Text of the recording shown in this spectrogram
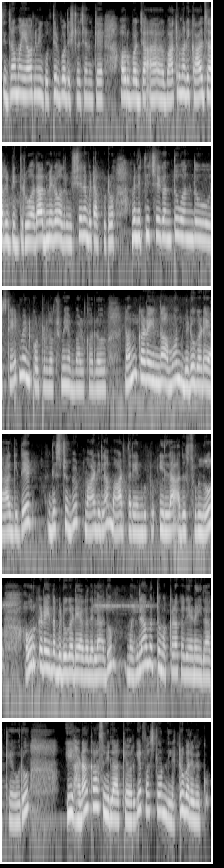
ಸಿದ್ದರಾಮಯ್ಯ ಅವ್ರು ನಿಮಗೆ ಗೊತ್ತಿರ್ಬೋದು ಎಷ್ಟೋ ಜನಕ್ಕೆ. ಅವರು ಬ ಜಾ ಬಾತ್ರೂಮಲ್ಲಿ ಕಾಲು ಬಿದ್ದರು ಅದಾದಮೇಲೂ ಅದ್ರ ವಿಷಯನೇ ಬಿಟ್ಟಾಕ್ಬಿಟ್ರು. ಆಮೇಲೆ ಇತ್ತೀಚೆಗಂತೂ ಒಂದು ಸ್ಟೇಟ್ಮೆಂಟ್ ಕೊಟ್ಟರು ಲಕ್ಷ್ಮೀ ಹೆಬ್ಬಾಳ್ಕರ್ ಅವರು ನಮ್ಮ ಕಡೆಯಿಂದ ಅಮೌಂಟ್ ಬಿಡುಗಡೆ ಆಗಿದೆ ಡಿಸ್ಟ್ರಿಬ್ಯೂಟ್ ಮಾಡಿಲ್ಲ, ಮಾಡ್ತಾರೆ ಅಂದ್ಬಿಟ್ಟು. ಇಲ್ಲ, ಅದು ಸುಳ್ಳು. ಅವ್ರ ಕಡೆಯಿಂದ ಬಿಡುಗಡೆ ಆಗೋದಲ್ಲ ಅದು ಮಹಿಳಾ ಮತ್ತು ಮಕ್ಕಳ ಕಲ್ಯಾಣ ಇಲಾಖೆಯವರು. ಈ ಹಣಕಾಸು ಇಲಾಖೆಯವ್ರಿಗೆ ಫಸ್ಟ್ ಒಂದು ಲೆಟ್ರ್ ಬರೀಬೇಕು.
